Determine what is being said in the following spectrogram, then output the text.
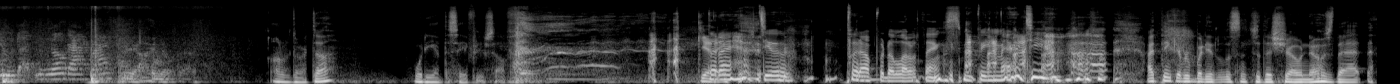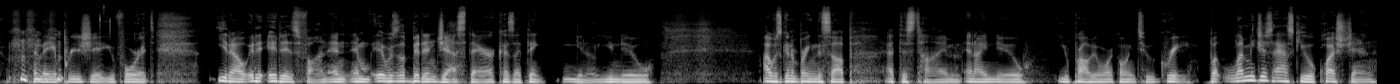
do that. You know that, right? Yeah, I know that. Anudarta, what do you have to say for yourself? That I have to put up with a lot of things being married to you. I think everybody that listens to the show knows that, and they appreciate you for it. You know, it it is fun, and and it was a bit in jest there because I think you know you knew I was going to bring this up at this time, and I knew you probably weren't going to agree. But let me just ask you a question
